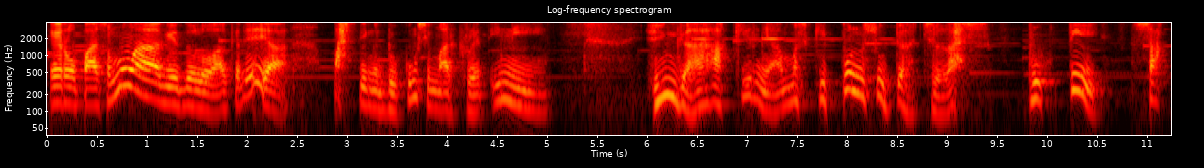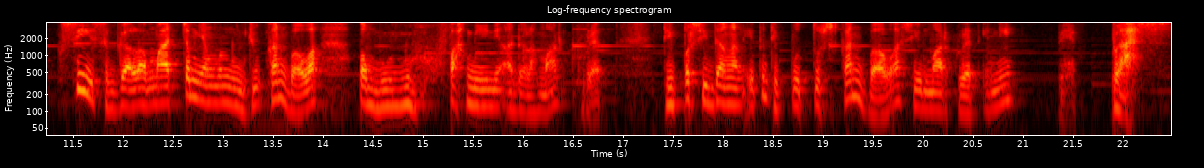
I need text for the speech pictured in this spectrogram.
Eropa semua gitu loh. Akhirnya ya pasti ngedukung si Margaret ini. Hingga akhirnya meskipun sudah jelas bukti saksi segala macam yang menunjukkan bahwa pembunuh Fahmi ini adalah Margaret di persidangan itu diputuskan bahwa si Margaret ini bebas.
